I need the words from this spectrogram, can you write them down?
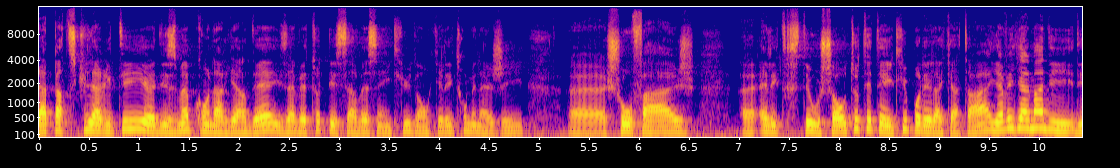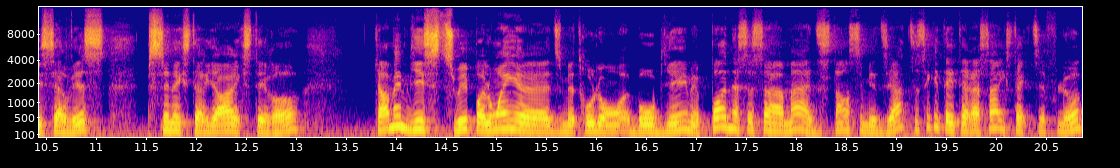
La particularité euh, des immeubles qu'on a regardés, ils avaient tous les services inclus, donc électroménager, euh, chauffage, euh, électricité ou chaud, tout était inclus pour les locataires. Il y avait également des, services, piscine extérieure, etc. Quand même bien situé, pas loin du métro Beaubien, mais pas nécessairement à distance immédiate. C'est ça qui est intéressant avec cet actif-là.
